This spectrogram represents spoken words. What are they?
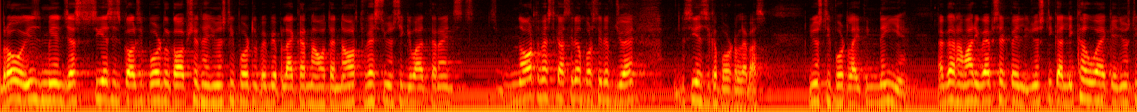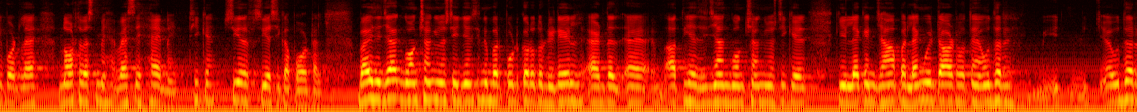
Bro is me just C S scholarship portal का ऑप्शन है। यूनिवर्सिटी पोर्टल पे भी अप्लाई करना होता है। नॉर्थ वेस्ट यूनिवर्सिटी की बात कर रहे हैं। नॉर्थ वेस्ट का सिर्फ़ और सिर्फ़ जो है सी एस का पोर्टल है बस। यूनिवर्सिटी पोर्टल आई थिंक नहीं है। अगर हमारी वेबसाइट पे यूनिवर्सिटी का लिखा हुआ है कि यूनिवर्सिटी पोर्टल है नॉर्थ वेस्ट में वैसे है नहीं, ठीक है? सिर्फ़ सी एस का पोर्टल भाई जिजांग गुआंगशांग यूनिवर्सिटी एजेंसी नंबर पुट करो तो डिटेल एट द आती है जिजांग गुआंगशांग यूनिवर्सिटी के, की लेकिन जहाँ पर लैंग्वेज डार्ट होते हैं, उधर उधर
